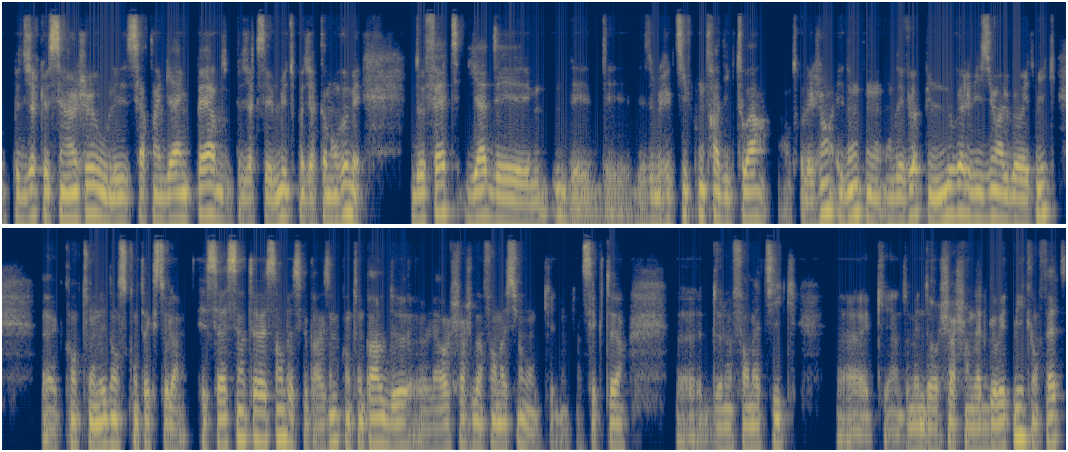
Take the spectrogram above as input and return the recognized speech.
on peut dire que c'est un jeu où certains gagnent, perdent, on peut dire que c'est une lutte, on peut dire comme on veut, mais de fait, il y a des, objectifs contradictoires entre les gens, et donc on, développe une nouvelle vision algorithmique euh, quand on est dans ce contexte-là. Et c'est assez intéressant parce que, par exemple, quand on parle de euh, la recherche d'information, donc, qui est un secteur euh, de l'informatique, qui est un domaine de recherche en algorithmique, en fait,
